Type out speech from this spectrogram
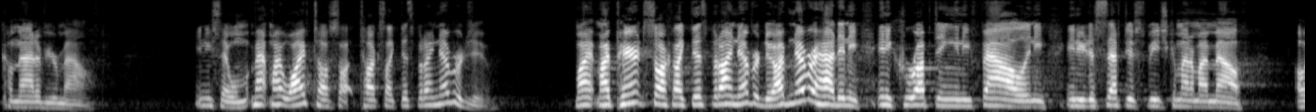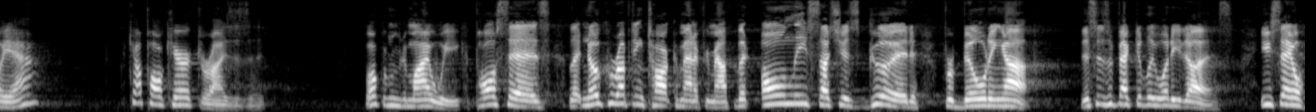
come out of your mouth. And you say, well, Matt, my wife talks, talks like this, but I never do. My, my parents talk like this, but I never do. I've never had any, any corrupting, any foul, any, any deceptive speech come out of my mouth. Oh, yeah? Look how Paul characterizes it. Welcome to my week. Paul says, Let no corrupting talk come out of your mouth, but only such as good for building up. This is effectively what he does. You say, well,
